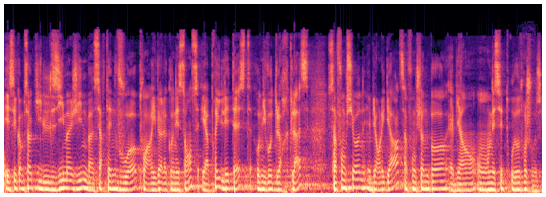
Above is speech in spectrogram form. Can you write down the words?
et c'est comme ça qu'ils imaginent ben, certaines voies pour arriver à la connaissance, et après ils les testent au niveau de leur classe. Ça fonctionne, eh bien on les garde. Ça fonctionne pas, eh bien on essaie de trouver autre chose.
